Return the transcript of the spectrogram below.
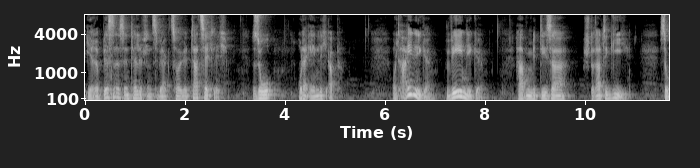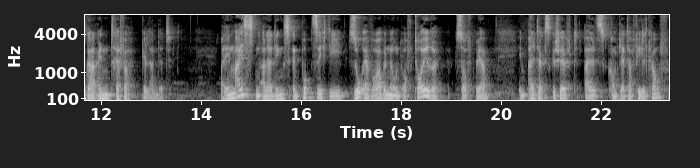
ihre Business Intelligence Werkzeuge tatsächlich so oder ähnlich ab. Und einige, wenige, haben mit dieser Strategie sogar einen Treffer gelandet. Bei den meisten allerdings entpuppt sich die so erworbene und oft teure Software im Alltagsgeschäft als kompletter Fehlkauf.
